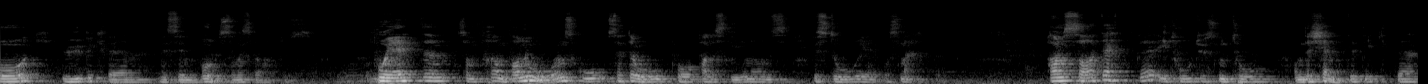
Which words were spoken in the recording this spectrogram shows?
òg ubekvem med sin voldsomme status. Poeten som framfor noen skulle sette ord på palestinernes historie og smerte. Han sa dette i 2002 om det kjente diktet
